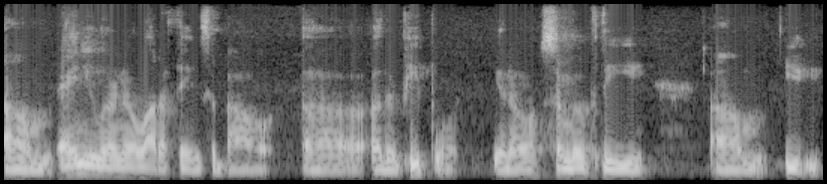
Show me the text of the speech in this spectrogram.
um, and you learn a lot of things about uh, other people. You know, some of the um, you,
